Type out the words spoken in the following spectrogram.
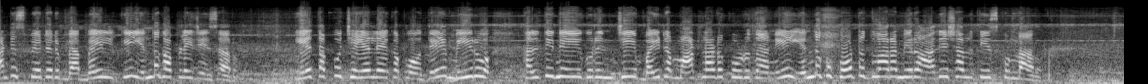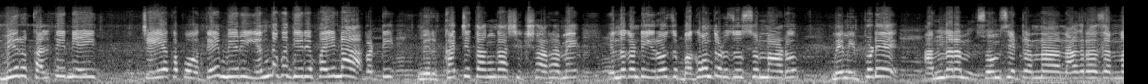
ఆంటిసిపేటరీ బెయిల్కి ఎందుకు అప్లై చేశారు? ఏ తప్పు చేయలేకపోతే మీరు కల్తీ నెయ్యి గురించి బయట మాట్లాడకూడదని ఎందుకు కోర్టు ద్వారా మీరు ఆదేశాలు తీసుకున్నారు? మీరు కల్తీ నెయ్యి చేయకపోతే మీరు ఎందుకు దీనిపైన బట్టి మీరు ఖచ్చితంగా శిక్షార్హమే. ఎందుకంటే ఈరోజు భగవంతుడు చూస్తున్నాడు. మేము ఇప్పుడే అందరం సోమశెట్టి అన్న నాగరాజ్ అన్న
